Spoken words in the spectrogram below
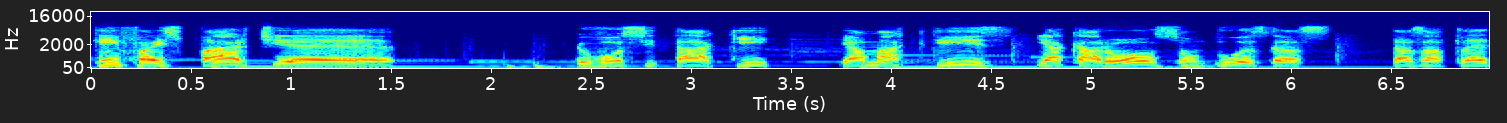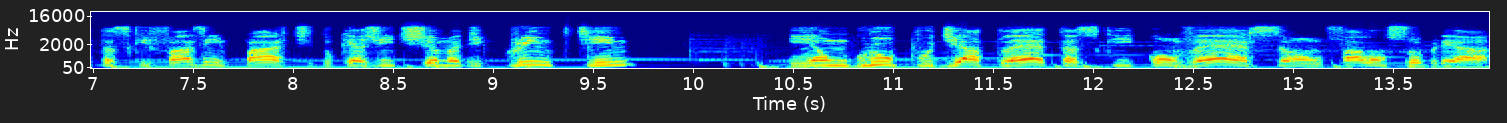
quem faz parte é. Eu vou citar aqui, é a Macris e a Carol, são duas das das atletas que fazem parte do que a gente chama de Green Team, e é um grupo de atletas que conversam, falam sobre a,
